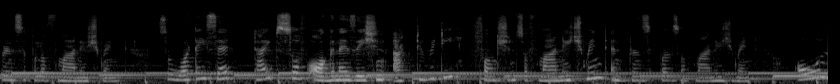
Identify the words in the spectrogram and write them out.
principle of management. So what i said types of organization activity functions of management and principles of management. All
